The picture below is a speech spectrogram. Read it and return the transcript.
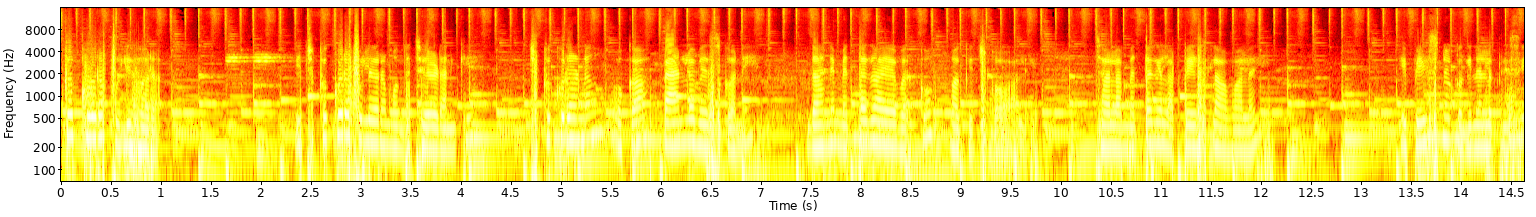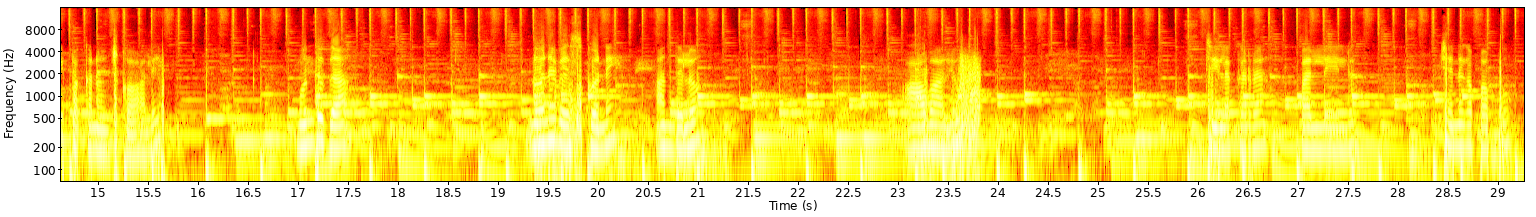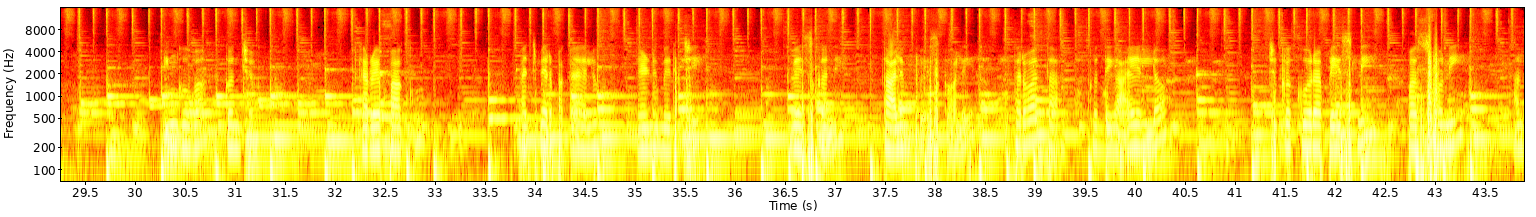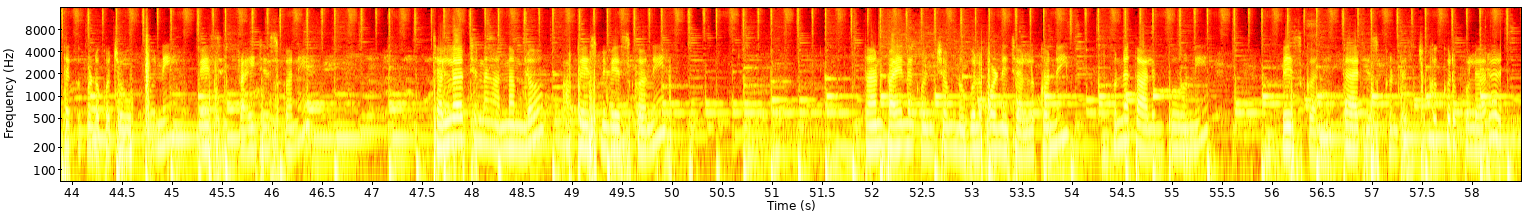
చుక్కకూర పులిహోర. ఈ చుక్కకూర పులిహోర ముందు చేయడానికి చుక్కకూరను ఒక ప్యాన్లో వేసుకొని దాన్ని మెత్తగా అయ్యే వరకు మగ్గించుకోవాలి. చాలా మెత్తగా ఇలా పేస్ట్లా అవ్వాలి. ఈ పేస్ట్ని ఒక గిన్నెలో తీసి పక్కన ఉంచుకోవాలి. ముందుగా నూనె వేసుకొని అందులో ఆవాలు జీలకర్ర పల్లీలు శనగపప్పు ఇంగువ కొంచెం కరివేపాకు పచ్చిమిరపకాయలు ఎండుమిర్చి వేసుకొని తాలింపు వేసుకోవాలి. తర్వాత కొద్దిగా ఆయిల్లో చుక్కకూర పేస్ట్ని పసుపుని అంతేకాకుండా కొంచెం ఉప్పుని వేసి ఫ్రై చేసుకొని చల్లార్చిన అన్నంలో ఆ పేస్ట్ని వేసుకొని దానిపైన కొంచెం నువ్వుల పొడిని చల్లుకొని ఉన్న తాలింపుని వేసుకొని తయారు చేసుకుంటే చుక్కకూర పులిహోర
